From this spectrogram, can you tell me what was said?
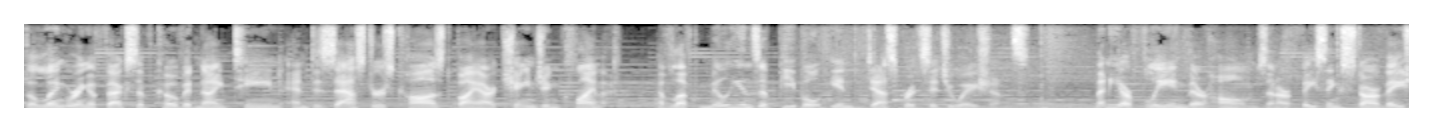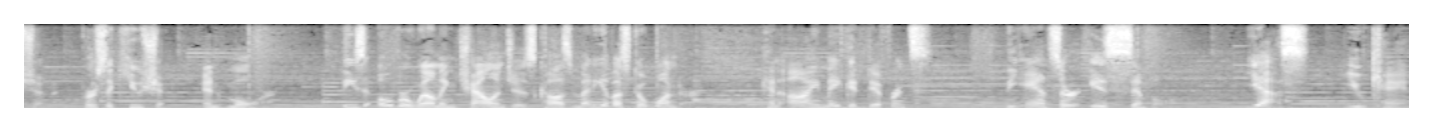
the lingering effects of COVID 19, and disasters caused by our changing climate have left millions of people in desperate situations. Many are fleeing their homes and are facing starvation, persecution, and more. These overwhelming challenges cause many of us to wonder can I make a difference? The answer is simple yes, you can.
